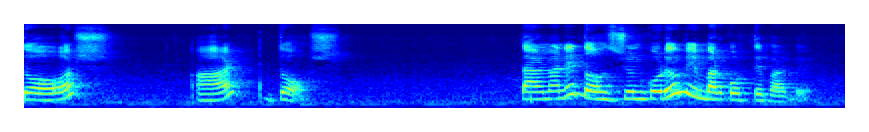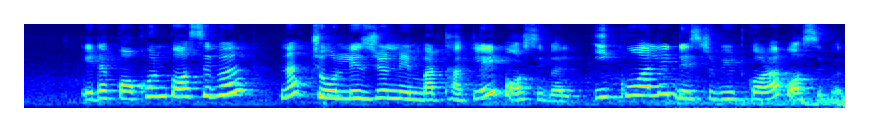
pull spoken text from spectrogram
দশ আর দশ। তার মানে জন করেও মেম্বার করতে পারবে। এটা কখন পসিবল না চল্লিশ জন মেম্বার থাকলেই পসিবল ইকুয়ালি ডিস্ট্রিবিউট করা পসিবল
